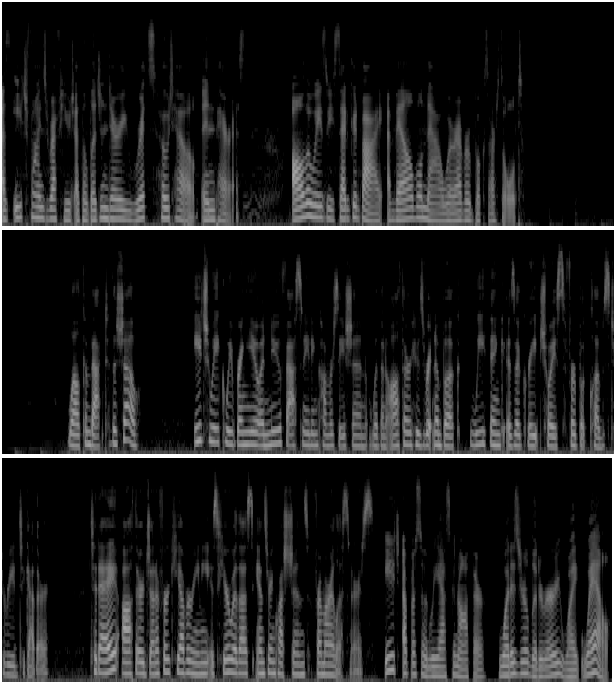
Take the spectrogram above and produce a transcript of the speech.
as each finds refuge at the legendary Ritz Hotel in Paris. All the Ways We Said Goodbye, available now wherever books are sold. Welcome back to the show. Each week, we bring you a new fascinating conversation with an author who's written a book we think is a great choice for book clubs to read together. Today, author Jennifer Chiaverini is here with us answering questions from our listeners. Each episode, we ask an author, What is your literary white whale?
